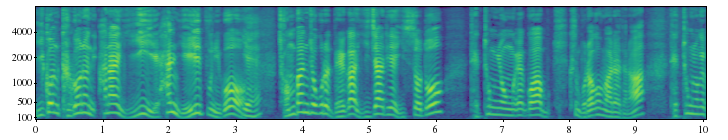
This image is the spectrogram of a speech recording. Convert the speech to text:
이건 그거는 하나의 이 한 예일 뿐이고 예. 전반적으로 내가 이 자리에 있어도 대통령과 그래서 뭐라고 말해야 되나 대통령의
